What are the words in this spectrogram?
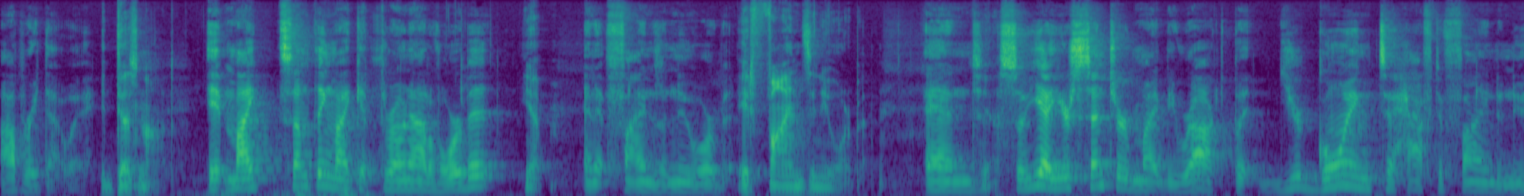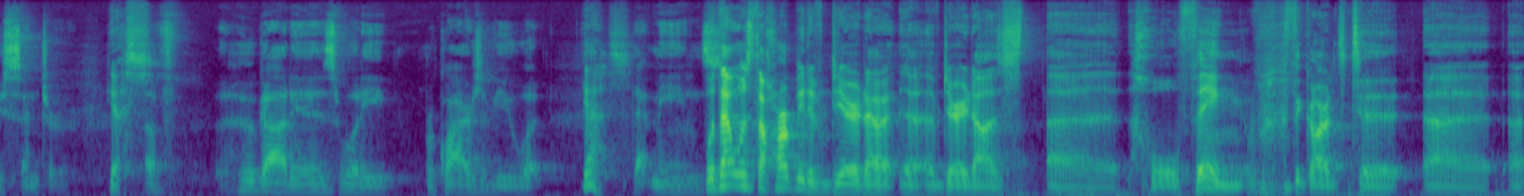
operate that way. It does not. It might something might get thrown out of orbit Yep. and it finds a new orbit. It finds a new orbit. And so yeah, your center might be rocked, but you're going to have to find a new center Yes. of who God is, what he requires of you, what yes. that means. Well, that was the heartbeat of Derrida, uh, of Derrida's uh, whole thing with regards to uh, uh,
